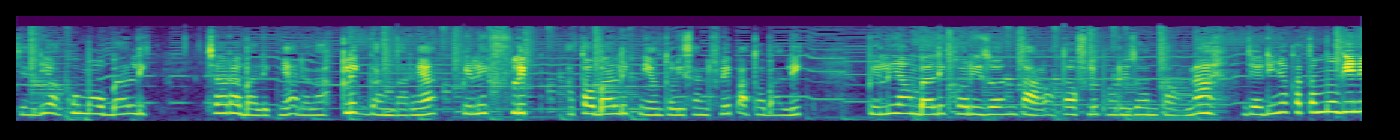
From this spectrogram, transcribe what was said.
Jadi aku mau balik. Cara baliknya adalah klik gambarnya pilih flip atau balik nih yang tulisan flip atau balik pilih yang balik horizontal atau flip horizontal. Nah jadinya ketemu gini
